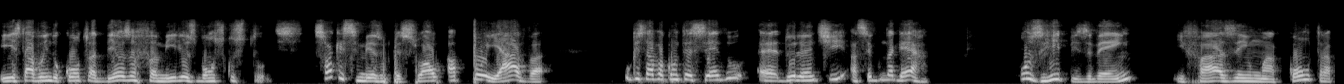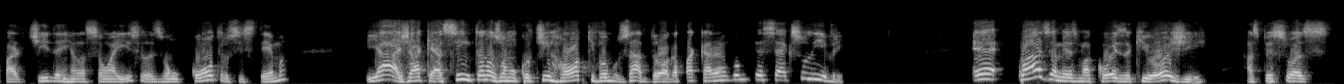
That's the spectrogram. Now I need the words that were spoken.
E estavam indo contra Deus, a família e os bons costumes. Só que esse mesmo pessoal apoiava o que estava acontecendo é, durante a Segunda Guerra. Os hippies vêm e fazem uma contrapartida em relação a isso, eles vão contra o sistema. E ah, já que é assim, então nós vamos curtir rock, vamos usar droga pra caramba, vamos ter sexo livre. É quase a mesma coisa que hoje as pessoas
